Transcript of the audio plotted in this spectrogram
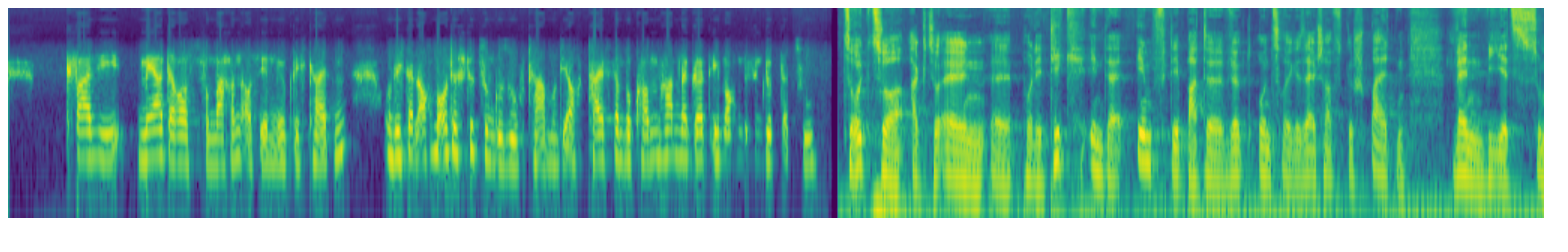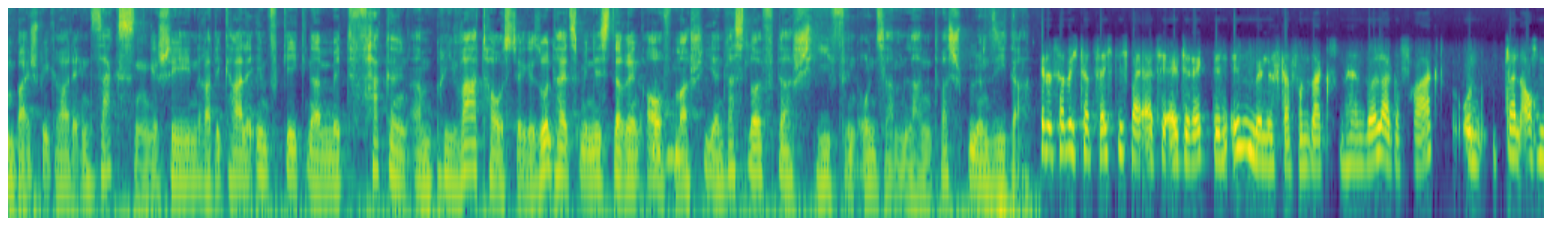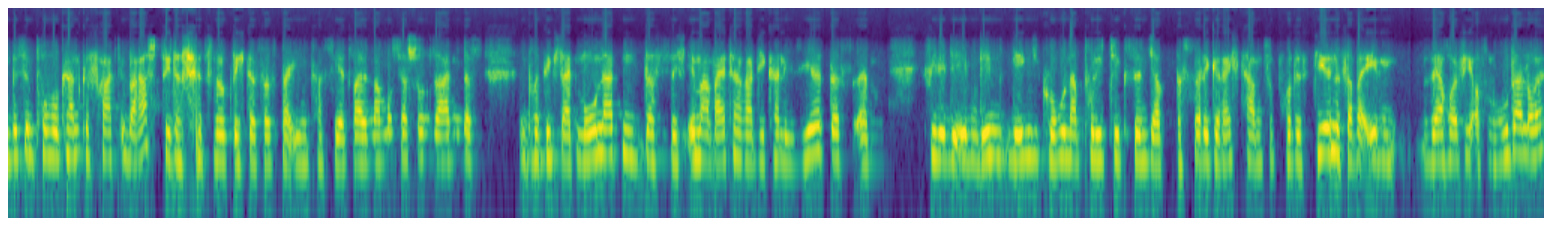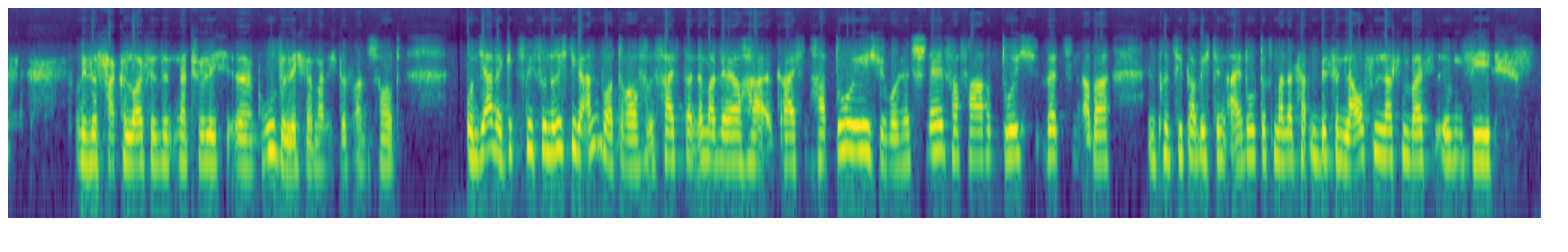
quasi mehr daraus zu machen aus ihren Möglichkeiten und sich dann auch mal Unterstützung gesucht haben und die auch teils dann bekommen haben, da gehört eben auch ein bisschen Glück dazu. Zurück zur aktuellen äh, Politik. In der Impfdebatte wirkt unsere Gesellschaft gespalten. Wenn, wie jetzt zum Beispiel gerade in Sachsen geschehen, radikale Impfgegner mit Fackeln am Privathaus der Gesundheitsministerin mhm. aufmarschieren, was läuft da schief in unserem Land? Was spüren Sie da? Ja, das habe ich tatsächlich bei RTL direkt den Innenminister von Sachsen, Herrn Wöller, gefragt und dann auch ein bisschen provokant gefragt, überrascht Sie das jetzt wirklich, dass das bei Ihnen passiert? Weil man muss ja schon sagen, dass im Prinzip seit Monaten das sich immer weiter radikalisiert, dass ähm, viele, die eben gegen, gegen die Corona-Politik sind, ja das völlige Recht haben zu protestieren, es aber eben sehr häufig aus dem Ruder läuft. Und diese Fackelläufe sind natürlich äh, gruselig, wenn man sich das anschaut. Und ja, da gibt es nicht so eine richtige Antwort drauf. Es heißt dann immer, wir greifen hart durch, wir wollen jetzt Schnellverfahren durchsetzen, aber im Prinzip habe ich den Eindruck, dass man das hat ein bisschen laufen lassen, weil es irgendwie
